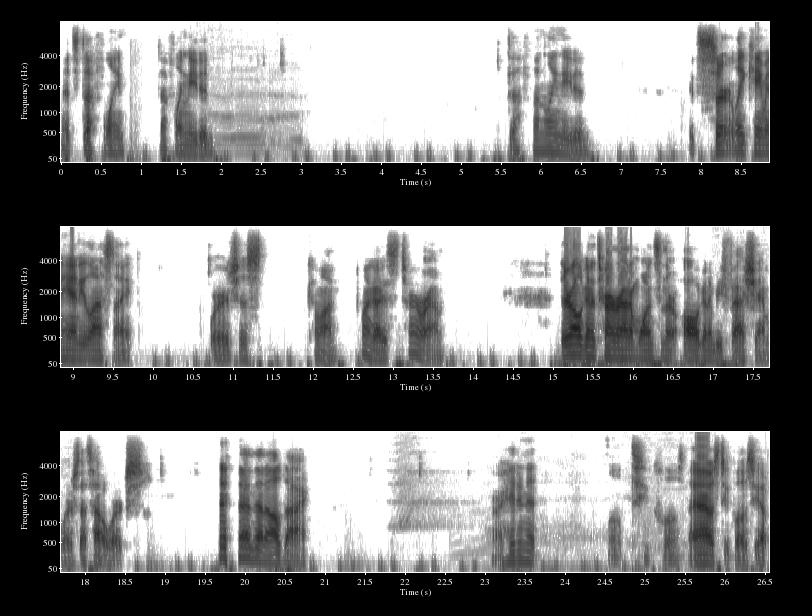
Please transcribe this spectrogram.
it's definitely definitely needed. Definitely needed. It certainly came in handy last night, where it's just, come on, come on guys, turn around. They're all going to turn around at once, and they're all going to be fast shamblers. That's how it works. and then I'll die. Alright, hitting it a little too close. Ah, I was too close, yep.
